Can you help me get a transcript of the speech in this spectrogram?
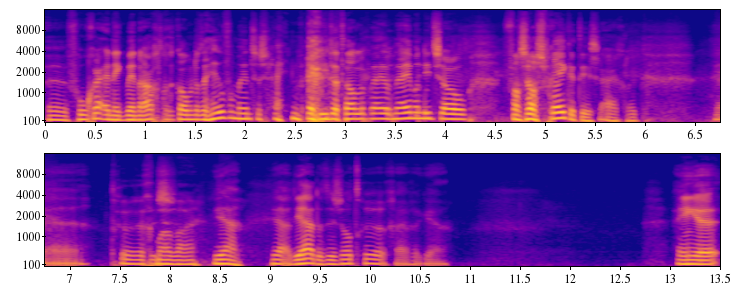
eh, vroeger. En ik ben erachter gekomen dat er heel veel mensen zijn bij wie dat helemaal niet zo vanzelfsprekend is eigenlijk. Eh, Treurig, dus- maar waar. ja, ja, ja, dat is wel treurig eigenlijk, ja. En je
